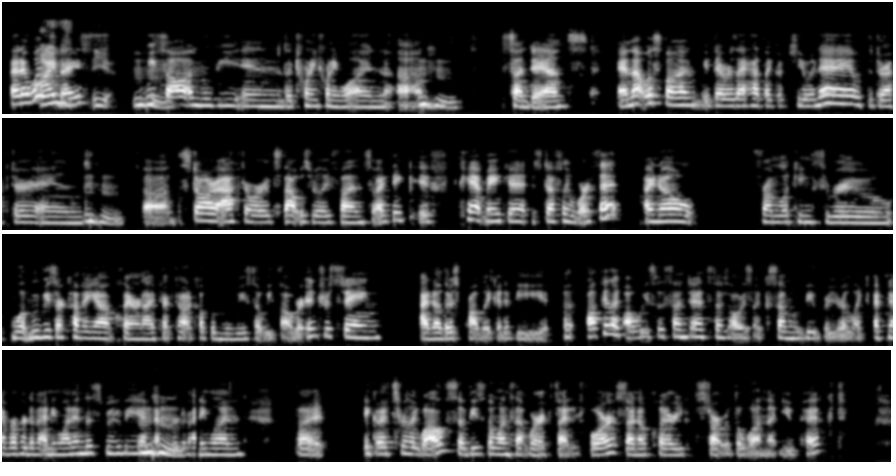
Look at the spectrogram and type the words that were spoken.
And it was I've nice. yeah, We mhm, saw a movie in the 2021 um, mhm, Sundance, and that was fun. There was I had like a Q and a with the director and mhm. uh, the star afterwards. That was really fun. So I think if can't make it, it's definitely worth it. I know from looking through what movies are coming out, Clare and I picked out a couple of movies that we thought were interesting. I know there's probably going to be, I feel like always with Sundance, there's always like some movie where you're like, I've never heard of anyone in this movie. I've never heard mhm. of anyone, but it goes really well. So these are the ones that we're excited for. So I know, Clare, you could start with the one that you picked.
